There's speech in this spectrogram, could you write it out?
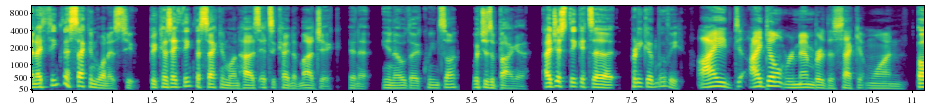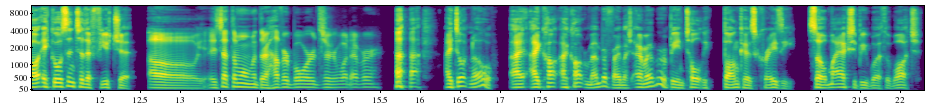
And I think the second one is too, because I think the second one has It's a Kind of Magic in it, you know, the Queen song, which is a banger. I just think it's a pretty good movie. I I don't remember the second one. Oh, it goes into the future. Oh, is that the one with their hoverboards or whatever? I don't know. I, I can't I can't remember very much. I remember it being totally bonkers crazy. So it might actually be worth a watch.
